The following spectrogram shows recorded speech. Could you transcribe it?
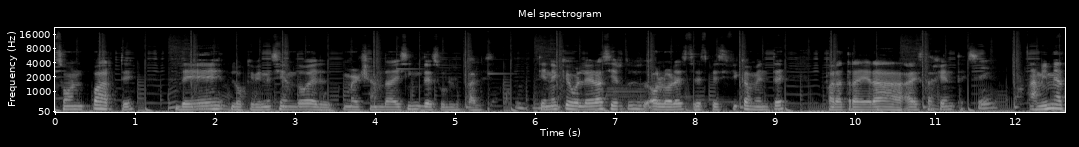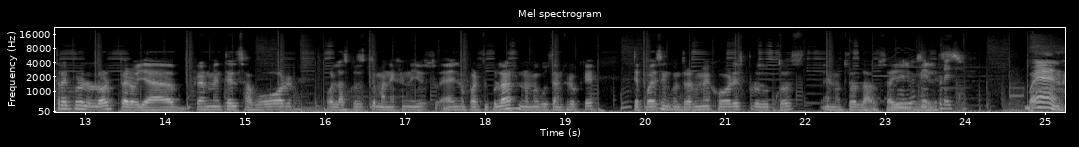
son parte de lo que viene siendo el merchandising de sus locales. Tiene que oler a ciertos olores específicamente para atraer a, esta gente. A mí me atrae por el olor, pero ya realmente el sabor o las cosas que manejan ellos en lo particular no me gustan. Creo que te puedes encontrar mejores productos en otros lados. Hay Menos miles. El precio. Bueno,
